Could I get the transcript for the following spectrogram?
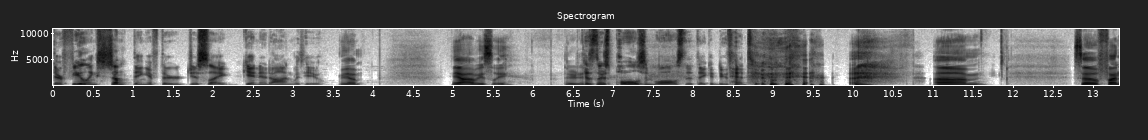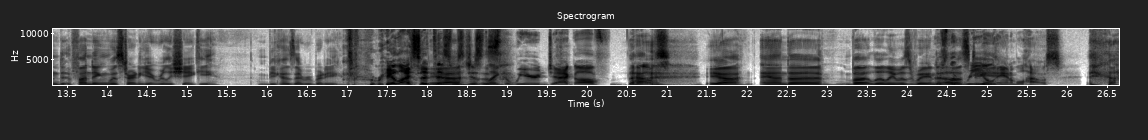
they're feeling something if they're just like getting it on with you. Yep. Yeah, obviously. Because there's poles and walls that they could do that too. um so fund funding was starting to get really shaky because everybody realized that this was just this- like a weird jack off the house. yeah and uh but lilly was way into This is the LSD. real Animal House. Yeah.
